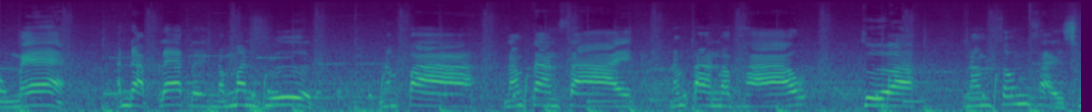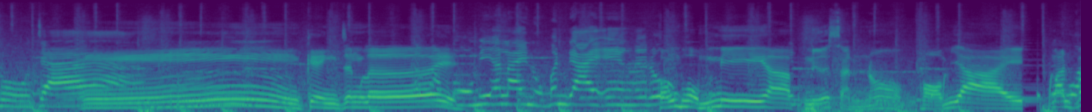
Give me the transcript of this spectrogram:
ของแม่ อันดับแรกเลยน้ำมันพืช น้ำปลา น้ำตาลทราย น้ำตาลมะพร้าว เกลือ น้ำส้มสายชูจ้าอืม เก่งจังเลแล้วยของหนูมีอะไรหนูบรรยายเองเลยลูของกผมมีอะเนื้อสันนอก หอมใหญ่ มันฝ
